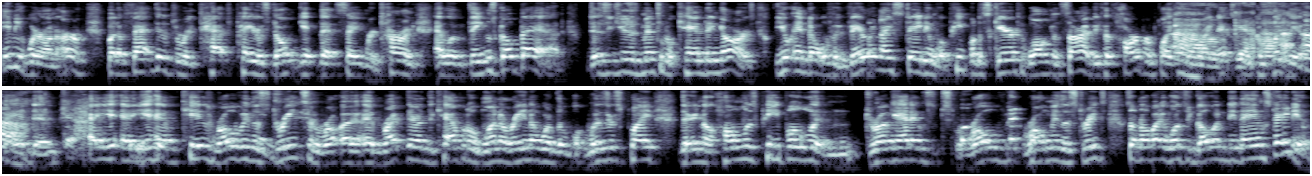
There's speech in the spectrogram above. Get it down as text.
anywhere on earth, but the fact is the taxpayers don't get that same return and when things go bad, just as you just mentioned with Camden Yards, you end up with a very nice stadium where people are scared to walk inside because Harbor Place Oh, is right next to it, God. completely Oh, abandoned. and, you, and you have kids roving the streets and, uh, and right there in the Capital One Arena where the Wizards play, there you know homeless people and drug addicts rove, roaming the streets, so nobody wants to go in the damn stadium.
